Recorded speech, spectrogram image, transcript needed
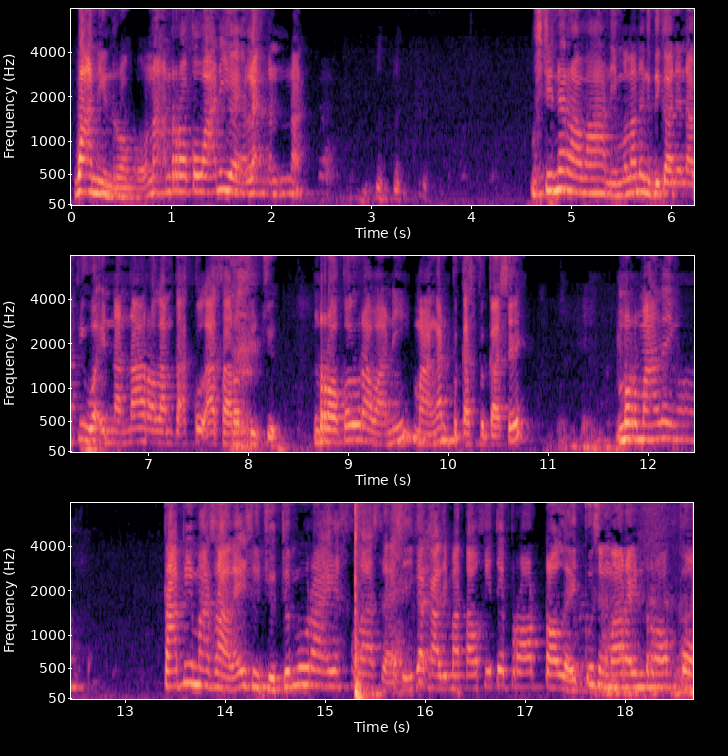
Wani rokok, nak rokok wani ya elek tenan. Mestine rawani, mulane ngendikane Nabi wa inna nar lam takul atharat sujud. Neraka rawani mangan bekas-bekase normale ngono. Tapi masalahnya sujudmu ora ikhlas lah sehingga kalimat tauhidnya protol iku sing marahin neraka.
